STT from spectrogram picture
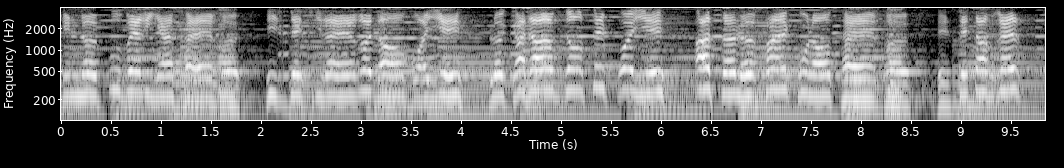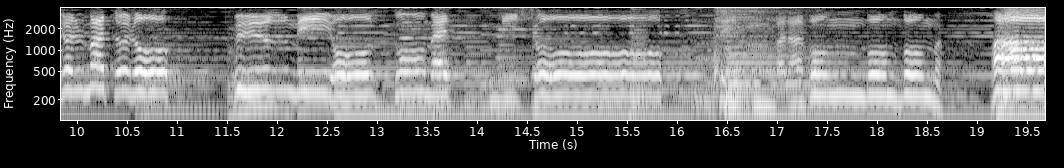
qu'ils ne pouvaient rien faire, ils décidèrent d'envoyer le cadavre dans ses foyers, à seule fin qu'on l'enterre. Et c'est à Brest que le matelot furent mis aux gommettes Michaud. Zim, bada, boum, boum, boum. Ah.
